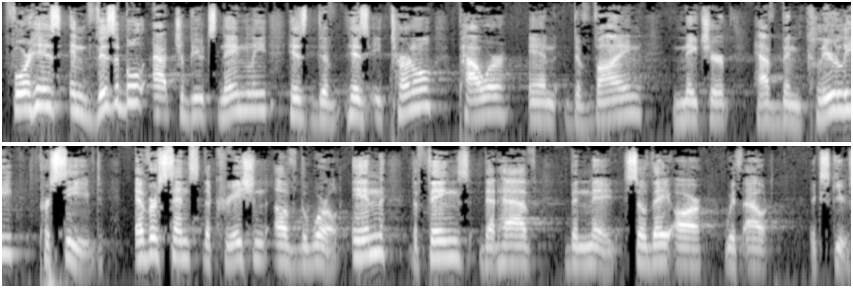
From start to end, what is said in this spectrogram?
For his invisible attributes, namely his, his eternal power and divine nature, have been clearly perceived ever since the creation of the world in the things that have been made. So they are without excuse.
